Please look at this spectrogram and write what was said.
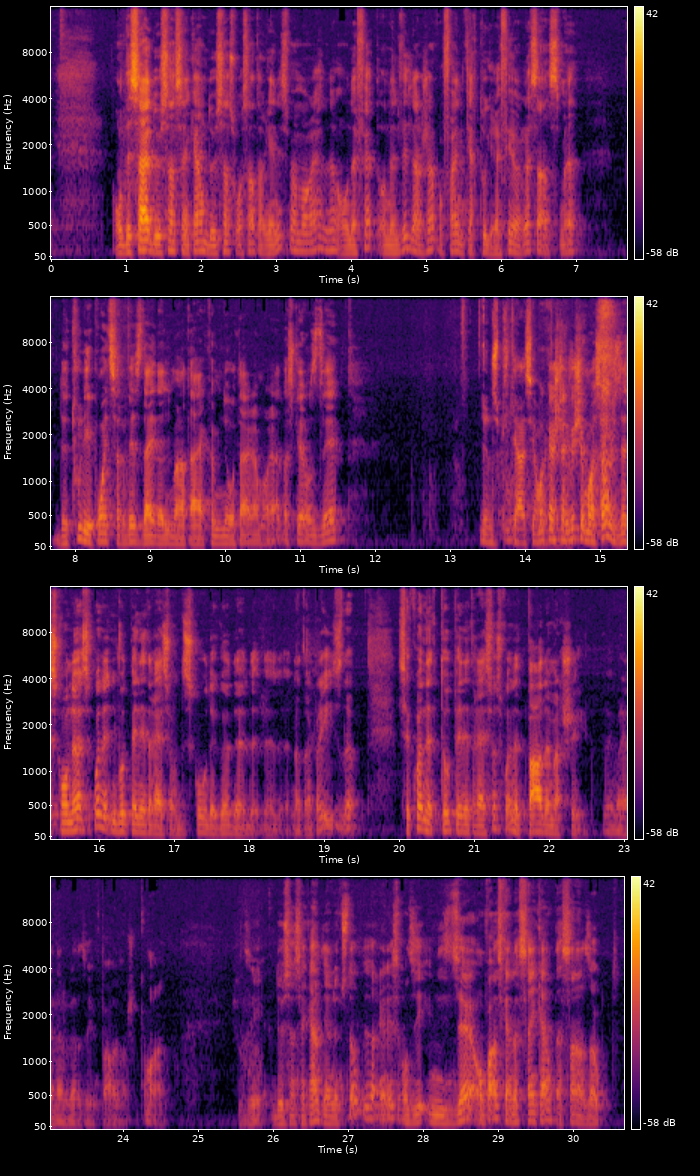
On dessert 250, 260 organismes à Montréal. On a fait, on a levé de l'argent pour faire une cartographie, un recensement de tous les points de service d'aide alimentaire communautaire à Montréal, parce qu'on se disait. Il y a une duplication. Moi, quand je suis arrivé chez Moisson, je disais ce qu'on a, c'est quoi notre niveau de pénétration? Discours de gars de, de, d'entreprise, là. C'est quoi notre taux de pénétration? C'est quoi notre part de marché? J'aimerais dire part de marché. Comment? Je dis 250, il y en a-tu d'autres des organismes? On, dit, ils disaient, on pense qu'il y en a 50 à 100 autres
